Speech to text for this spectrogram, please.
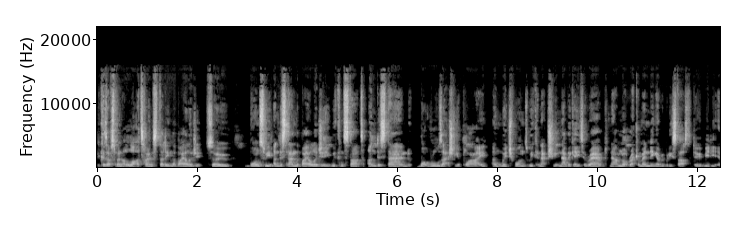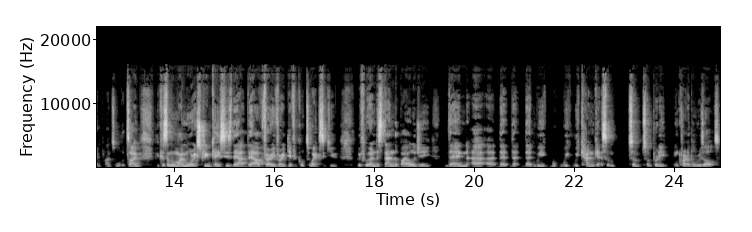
because I've spent a lot of time studying the biology. So once we understand the biology, we can start to understand what rules actually apply and which ones we can actually navigate around. Now, I'm not recommending everybody starts to do immediate implants all the time because some of my more extreme cases, they are, they are very, very difficult to execute. But if we understand the biology, then, uh, uh, that, that, then we, we, we can get some some some pretty incredible results.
